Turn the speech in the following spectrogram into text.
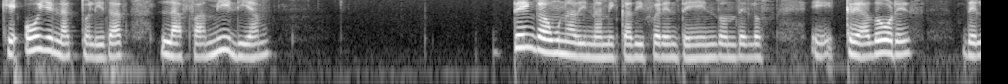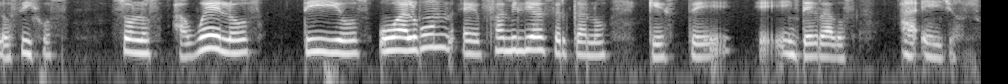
que hoy en la actualidad la familia tenga una dinámica diferente en donde los eh, creadores de los hijos son los abuelos, tíos o algún eh, familiar cercano que esté integrados a ellos.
